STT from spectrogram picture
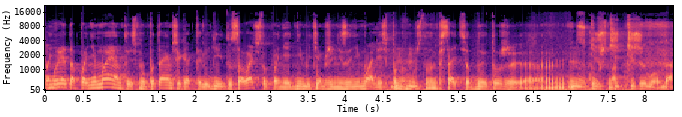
Ну, мы это понимаем, то есть мы пытаемся как-то людей тусовать, чтобы они одним и тем же не занимались, потому что написать одно и тоже э, ну, скучно. Тяжело, да.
